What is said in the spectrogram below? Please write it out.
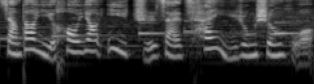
想到以后要一直在猜疑中生活，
